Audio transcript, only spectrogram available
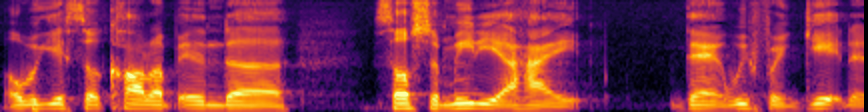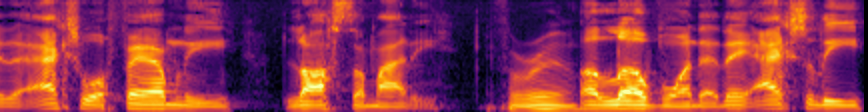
or we get so caught up in the social media hype that we forget that the actual family lost somebody, for real a loved one that they actually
